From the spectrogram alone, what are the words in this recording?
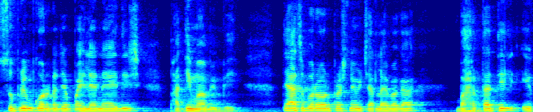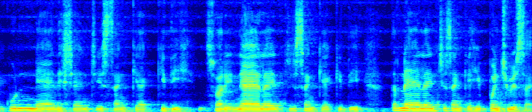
सुप्रीम कोर्टाच्या पहिल्या न्यायाधीश फातिमा बिबी. त्याचबरोबर प्रश्न विचारला आहे बघा भारतातील एकूण न्यायाधीशांची संख्या किती? सॉरी न्यायालयांची संख्या किती? तर न्यायालयांची संख्या ही पंचवीस आहे.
